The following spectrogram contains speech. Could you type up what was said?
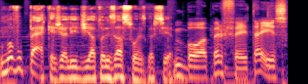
um novo package ali de atualizações, Garcia. Boa, perfeito, é isso.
